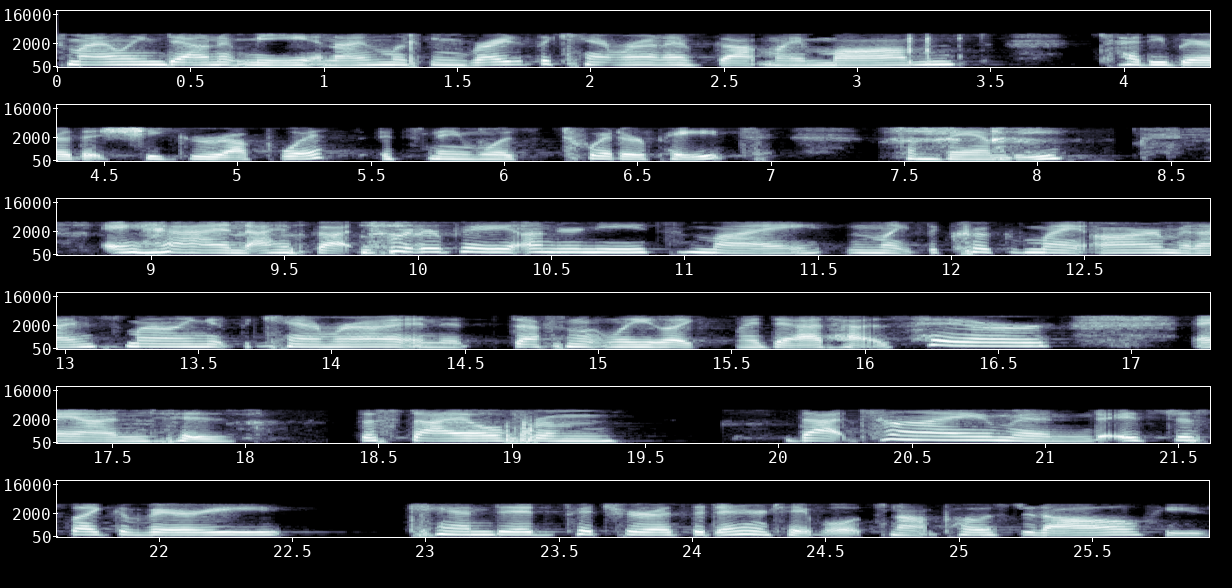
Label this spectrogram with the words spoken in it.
smiling down at me and I'm looking right at the camera and I've got my mom's teddy bear that she grew up with. Its name was Twitter Pate from Bambi. And I've got Twitter pay underneath my like the crook of my arm and I'm smiling at the camera and it's definitely like my dad has hair and his the style from that time and it's just like a very candid picture at the dinner table. It's not posed at all. He's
